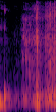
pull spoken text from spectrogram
Yeah.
